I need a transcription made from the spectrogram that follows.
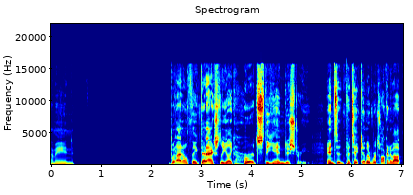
I mean, but I don't think that actually like hurts the industry. And in particular, we're talking about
